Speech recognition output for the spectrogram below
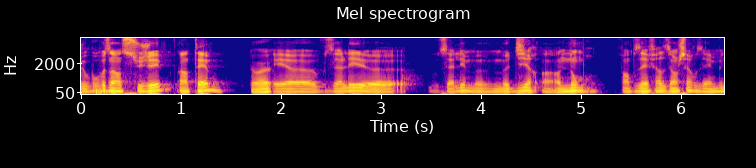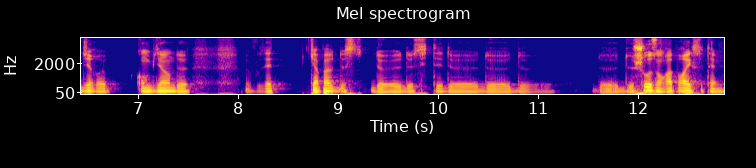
vous proposer un sujet, un thème, Ouais. et euh, vous allez, euh, vous allez me, me dire un nombre. Enfin, vous allez faire des enchères, vous allez me dire combien de vous êtes capable de, de- de citer de, de, de- de- de choses en rapport avec ce thème.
